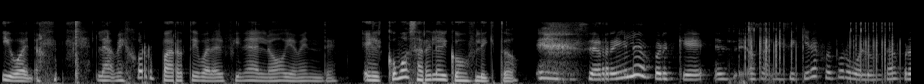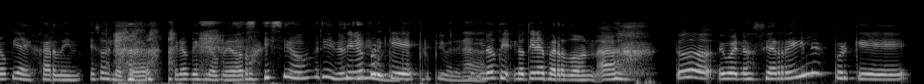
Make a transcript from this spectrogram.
Y bueno, la mejor parte para el final, ¿no? Obviamente el cómo se arregla el conflicto. se arregla porque, o sea, ni siquiera fue por voluntad propia de Harding. Eso es lo peor. Creo que es lo peor. Ese hombre no tiene voluntad propia para nada. No, no tiene perdón. Ah, todo, bueno, se arregla porque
